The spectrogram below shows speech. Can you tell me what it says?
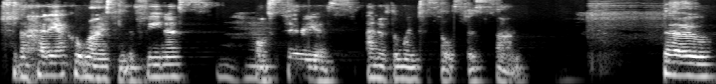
to the heliacal rising of Venus, mm-hmm. of Sirius, and of the winter solstice sun. So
